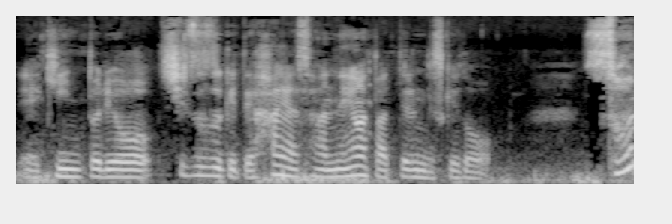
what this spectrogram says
え筋トレをし続けて早3年は経ってるんですけど、その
